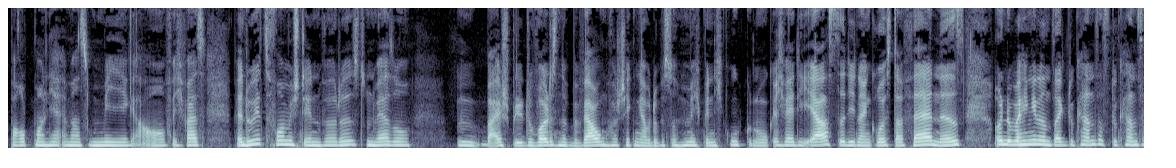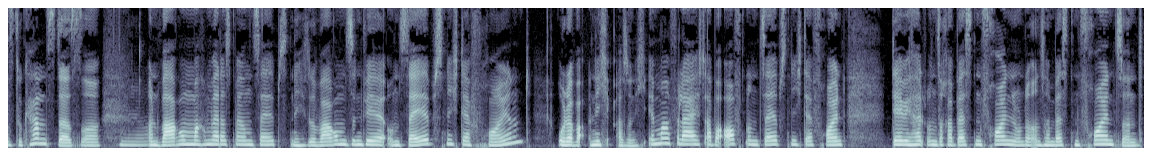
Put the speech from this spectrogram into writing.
baut man ja immer so mega auf. Ich weiß, wenn du jetzt vor mir stehen würdest und wär so, ein Beispiel, du wolltest eine Bewerbung verschicken, aber du bist für mich bin ich gut genug. Ich wäre die Erste, die dein größter Fan ist und immer hingehen und sagt, du kannst das, du kannst das, du kannst das. So. Ja. Und warum machen wir das bei uns selbst nicht? So, warum sind wir uns selbst nicht der Freund? Oder nicht, also nicht immer vielleicht, aber oft uns selbst nicht der Freund, der wir halt unserer besten Freundin oder unserem besten Freund sind.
